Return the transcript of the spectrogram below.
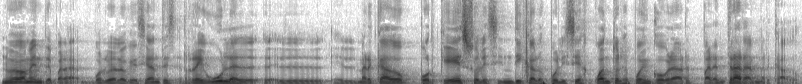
nuevamente, para volver a lo que decía antes, regula el, el mercado porque eso les indica a los policías cuánto les pueden cobrar para entrar al mercado.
